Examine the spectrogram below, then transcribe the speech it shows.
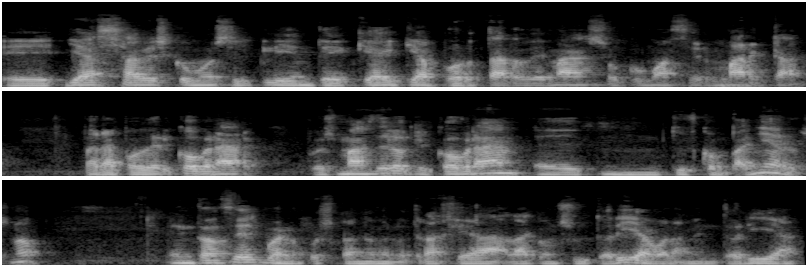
eh, ya sabes cómo es el cliente, qué hay que aportar de más o cómo hacer marca para poder cobrar pues más de lo que cobran eh, tus compañeros, ¿no? Entonces, bueno, pues cuando me lo traje a la consultoría o a la mentoría,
